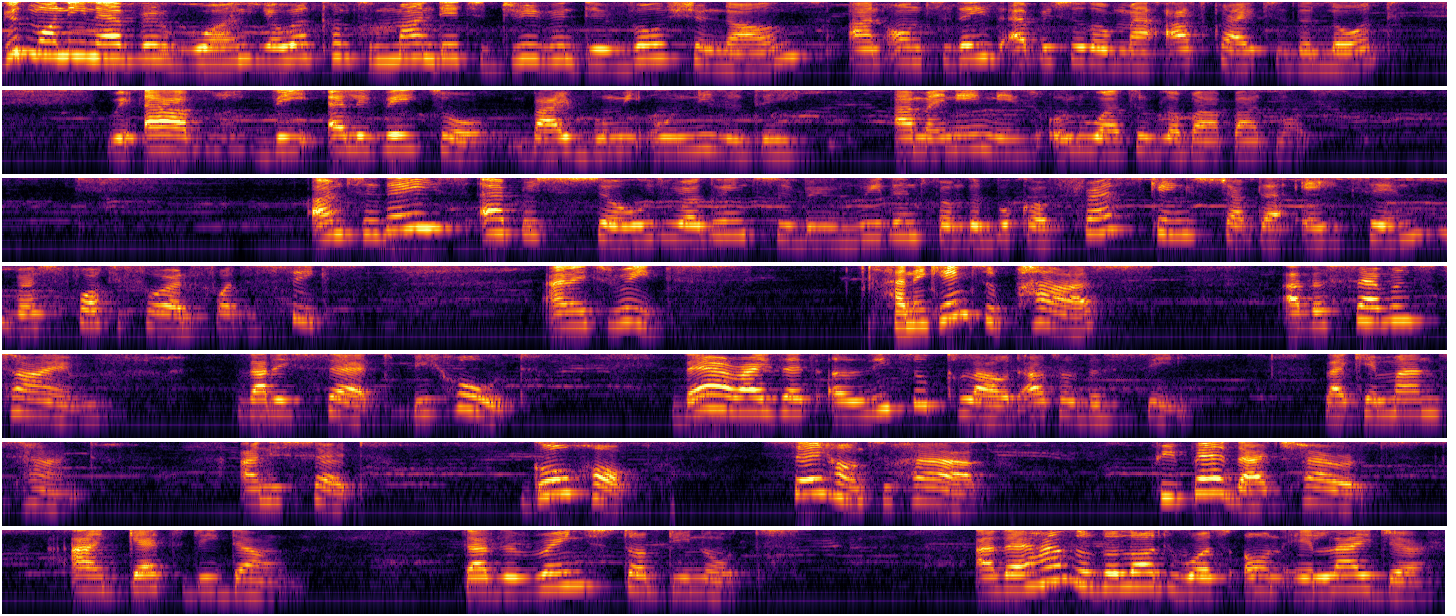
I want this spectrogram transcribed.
Good morning, everyone. You're welcome to Mandate Driven Devotional. And on today's episode of My Heart Cry to the Lord, we have The Elevator by Bumi Onilude. And my name is Oluwatobiloba Badmos. On today's episode, we are going to be reading from the book of First Kings, chapter 18, verse 44 and 46. And it reads And it came to pass at the seventh time that he said, Behold, there ariseth a little cloud out of the sea, like a man's hand. And he said, Go up, say unto Ahab, Prepare thy chariots, and get thee down, that the rain stop thee not. And the hand of the Lord was on Elijah,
